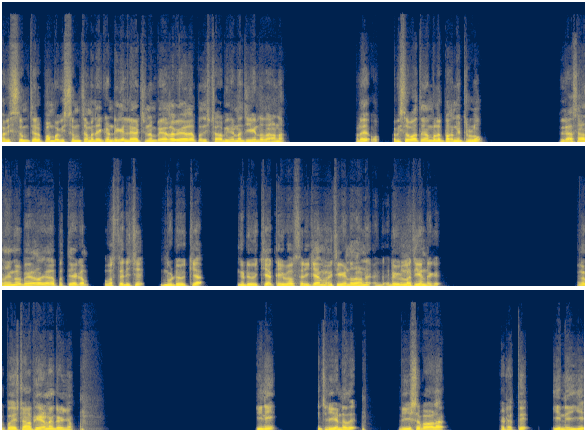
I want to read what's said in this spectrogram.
അവിസ്സും ചിലപ്പം അവിസ്സും ചമതയൊക്കെ ഉണ്ടെങ്കിൽ എല്ലാറ്റിനും വേറെ വേറെ പ്രതിഷ്ഠാഭികരണം ചെയ്യേണ്ടതാണ്. അവിടെ അവിസ്വഭാഗത്ത് നമ്മൾ പറഞ്ഞിട്ടുള്ളൂ. എല്ലാ സാധനങ്ങളും വേറെ വേറെ പ്രത്യേകം ഉപസ്ഥരിച്ച് മുന്നോട്ട് വയ്ക്കുക ഇങ്ങോട്ട് വെച്ചാൽ കൈ അവസരിക്കാം അങ്ങനെ ചെയ്യേണ്ടതാണ്. രവികൾ ചെയ്യേണ്ടത് അങ്ങനെ പ്രതിഷ്ഠാഭികരണം കഴിഞ്ഞു. ഇനി ചെയ്യേണ്ടത് വീശുപാട എടുത്ത് ഈ നെയ്യ്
